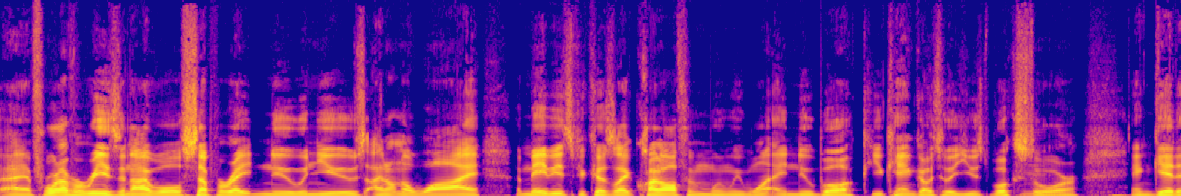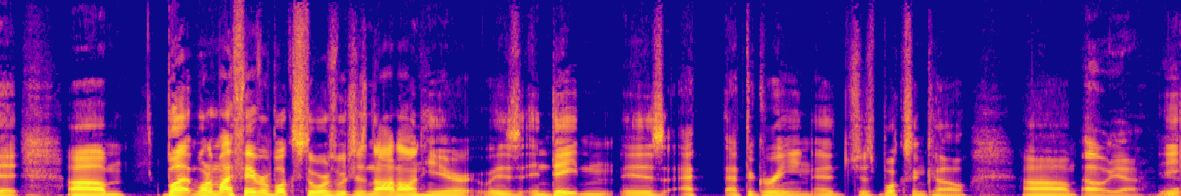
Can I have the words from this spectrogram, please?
I, for whatever reason, I will separate new and used. I don't know why. Maybe it's because like quite often when we want a new book, you can't go to a used bookstore and get it. Um, but one of my favorite bookstores, which is not on here, is in Dayton, is at, at the Green. It's just Books and Co. Um, Oh yeah, yeah.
